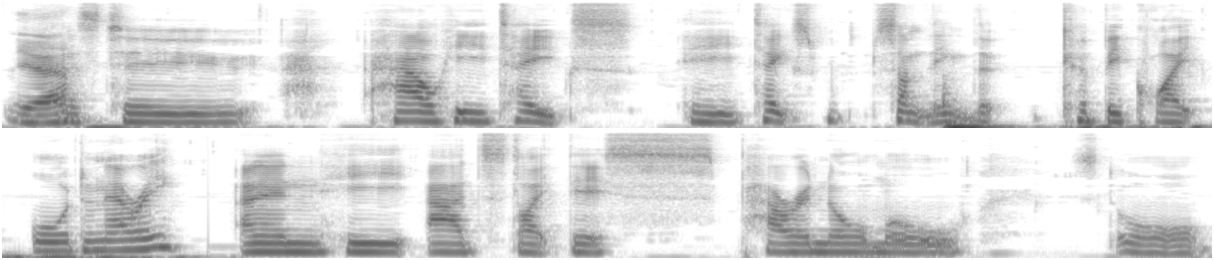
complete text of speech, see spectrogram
Yeah. as to how he takes he takes something that could be quite ordinary and then he adds like this paranormal or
